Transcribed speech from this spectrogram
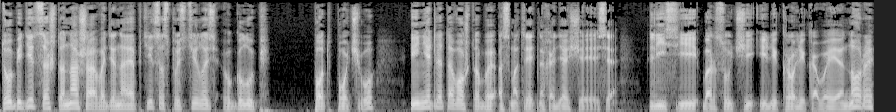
то убедится, что наша водяная птица спустилась вглубь, под почву и не для того, чтобы осмотреть находящиеся лисьи, барсучьи или кроликовые норы,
